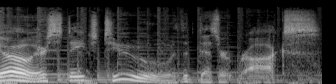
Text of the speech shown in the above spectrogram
Go. There's stage two, the desert rocks.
